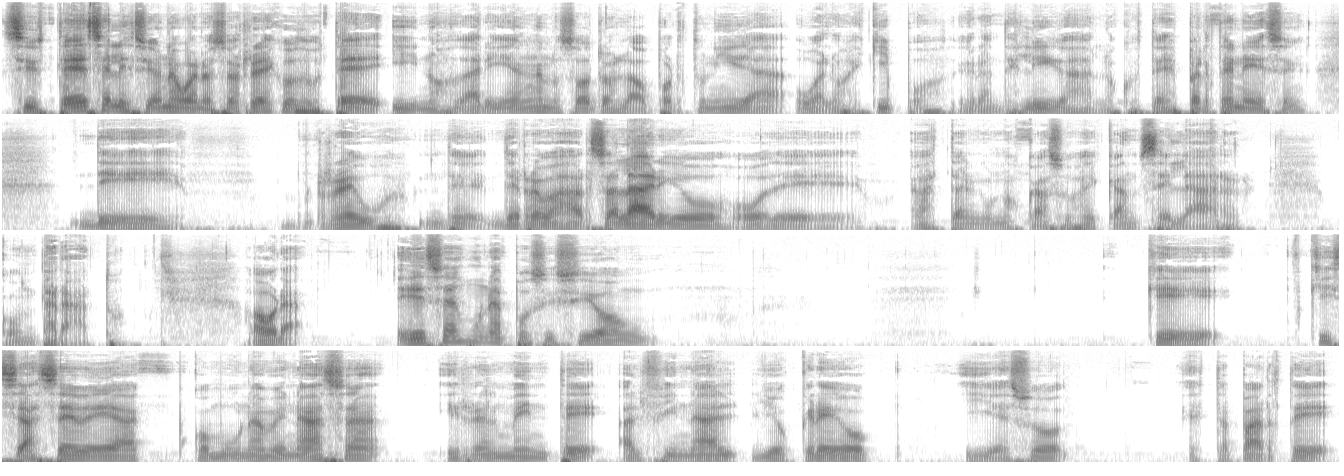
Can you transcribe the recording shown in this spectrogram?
si usted selecciona, bueno, esos riesgos de ustedes y nos darían a nosotros la oportunidad, o a los equipos de grandes ligas a los que ustedes pertenecen, de, de, rebajar salario o de, hasta en algunos casos, de cancelar contrato. Ahora, esa es una posición que quizás se vea como una amenaza y realmente al final yo creo, y eso, esta parte,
